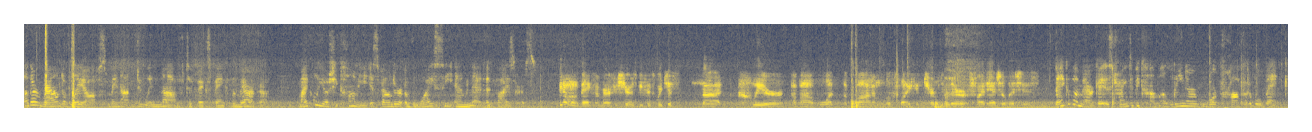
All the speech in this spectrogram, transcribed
another round of layoffs may not do enough to fix Bank of America. Michael Yoshikami is founder of YCMNet Advisors. We don't own Bank of America shares because we're just not clear about what the bottom looks like in terms of their financial issues. Bank of America is trying to become a leaner, more profitable bank.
